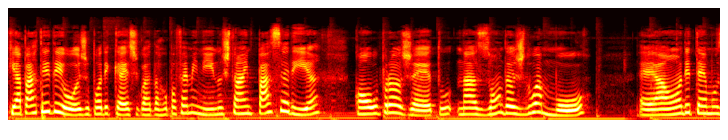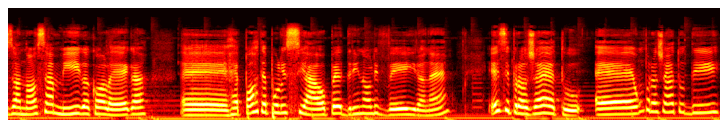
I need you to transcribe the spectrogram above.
que a partir de hoje o podcast Guarda-Roupa Feminino está em parceria com o projeto Nas Ondas do Amor, é, onde temos a nossa amiga, colega, é, repórter policial Pedrina Oliveira, né? Esse projeto é um projeto de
